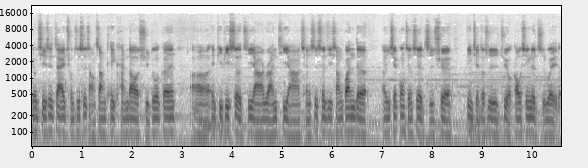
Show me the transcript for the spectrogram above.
尤其是在求职市场上，可以看到许多跟呃 APP 设计啊、软体啊、程式设计相关的呃一些工程师的职缺，并且都是具有高薪的职位的。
